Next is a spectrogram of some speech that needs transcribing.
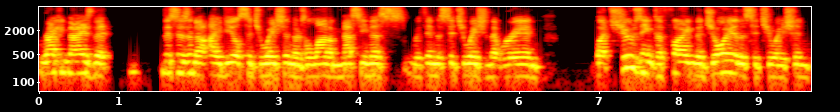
recognize that this isn't an ideal situation. There's a lot of messiness within the situation that we're in, but choosing to find the joy of the situation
